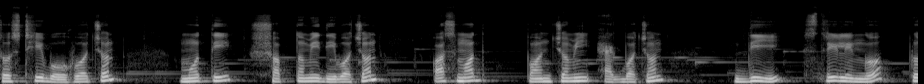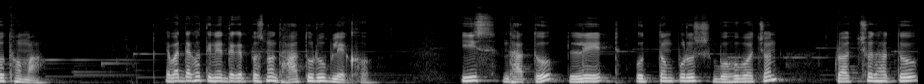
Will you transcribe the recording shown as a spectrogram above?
ষষ্ঠী বহুবচন মতি, সপ্তমী দ্বিবচন অস্মদ পঞ্চমী একবচন দি স্ত্রীলিঙ্গ প্রথমা। এবার দেখো তিনের দিকের প্রশ্ন, ধাতুরূপ লেখো। ইস ধাতু, লেট, উত্তম পুরুষ বহুবচন প্রচ্ছ ধাতু,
